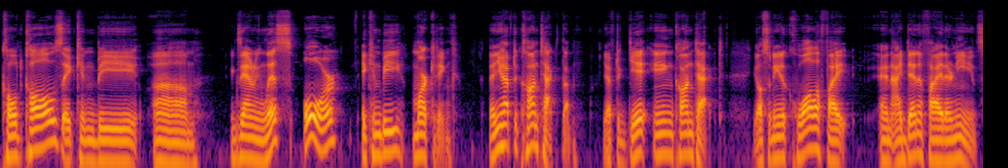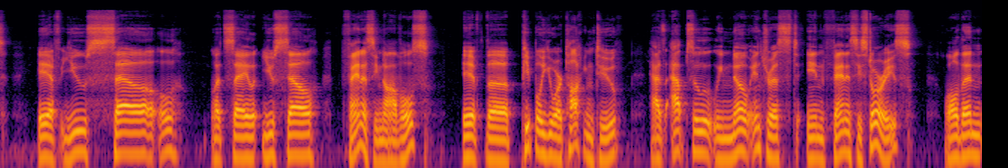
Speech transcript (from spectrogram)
cold calls, it can be um, examining lists, or it can be marketing. Then you have to contact them. You have to get in contact. You also need to qualify and identify their needs. If you sell, let's say you sell fantasy novels, if the people you are talking to has absolutely no interest in fantasy stories, well, then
